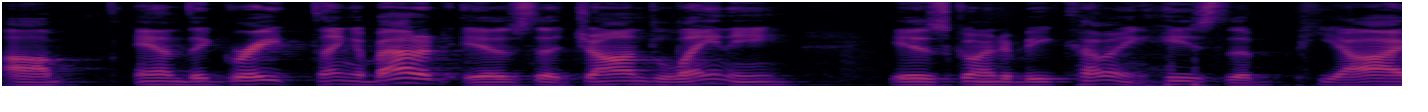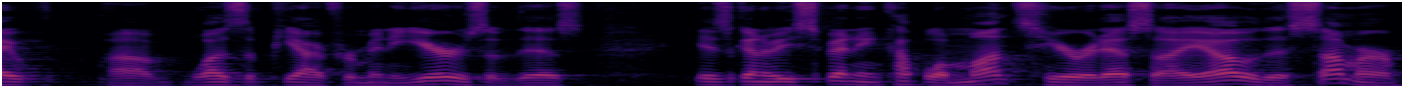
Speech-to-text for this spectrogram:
Um, and the great thing about it is that John Delaney is going to be coming. He's the PI, uh, was the PI for many years of this, is going to be spending a couple of months here at SIO this summer.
